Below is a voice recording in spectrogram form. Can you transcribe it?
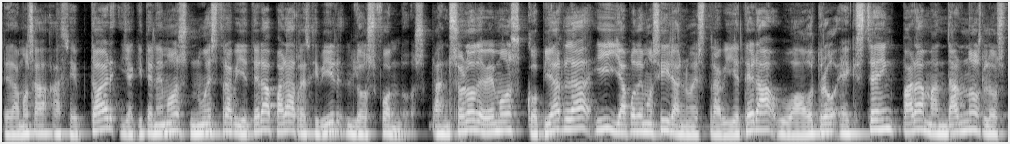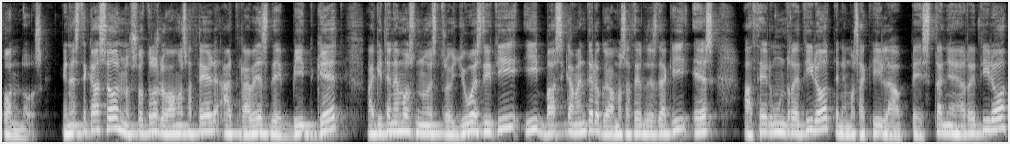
Le damos a aceptar y aquí tenemos nuestra billetera para recibir los fondos. Tan solo debemos copiarla y ya podemos ir a nuestra billetera o a otro exchange para mandarnos los fondos. En este caso nosotros lo vamos a hacer a través de BitGet. Aquí tenemos nuestro USDT y básicamente lo que vamos a hacer desde aquí es hacer un retiro, tenemos aquí la pestaña de retiro,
